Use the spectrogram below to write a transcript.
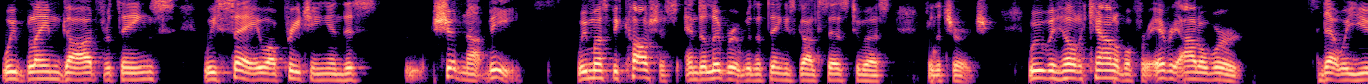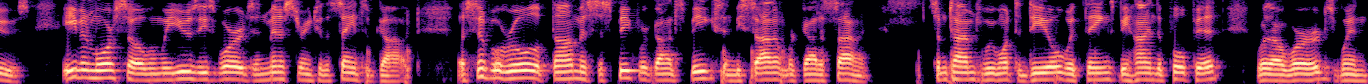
we blame God for things we say while preaching, and this should not be. We must be cautious and deliberate with the things God says to us for the church. We will be held accountable for every idle word, that we use, even more so when we use these words in ministering to the saints of God. A simple rule of thumb is to speak where God speaks and be silent where God is silent. Sometimes we want to deal with things behind the pulpit with our words when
